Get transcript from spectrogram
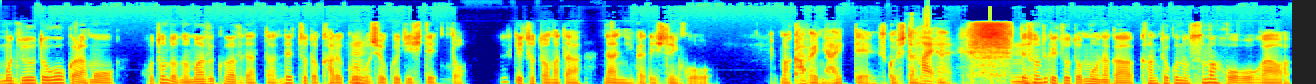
もうずっと午後からもう、ほとんど飲まず食わずだったんで、ちょっと軽くお食事してと。その時ちょっとまた何人かで一緒にこう、まあ、カフェに入って少し食べて。はいはい。で、その時ちょっともうなんか、監督のスマホが、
